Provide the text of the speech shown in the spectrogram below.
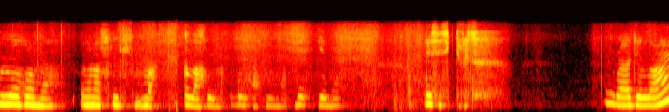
Allah'ıma. O nasıl isim bak. Allah'ıma. Allah'ıma. Bok yeme. Neyse siktir et. Hadi lan.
